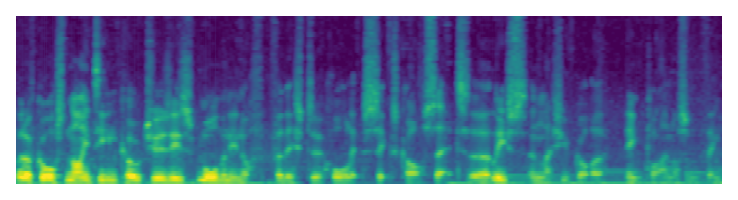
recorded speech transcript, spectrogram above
but of course 19 coaches is more than enough for this to haul its six car set, uh, at least unless you've got an incline or something.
